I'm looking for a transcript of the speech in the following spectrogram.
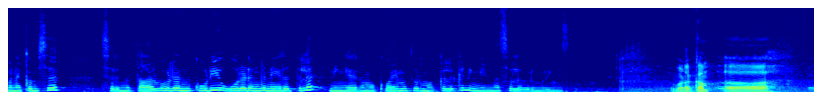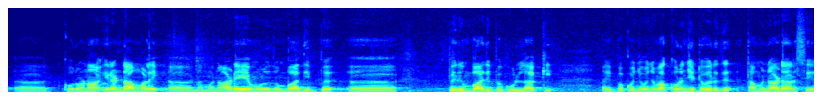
வணக்கம் சார் சார் இந்த தளர்வுகளுடன் கூடிய ஊரடங்கு நேரத்தில் நீங்கள் நம்ம கோயம்புத்தூர் மக்களுக்கு நீங்கள் என்ன சொல்ல விரும்புகிறீங்க சார் வணக்கம். கொரோனா இரண்டாம் மலை நம்ம நாடே முழுவதும் பாதிப்பு பெரும் பாதிப்புக்கு உள்ளாக்கி இப்போ கொஞ்சம் கொஞ்சமாக குறைஞ்சிட்டு வருது. தமிழ்நாடு அரசு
